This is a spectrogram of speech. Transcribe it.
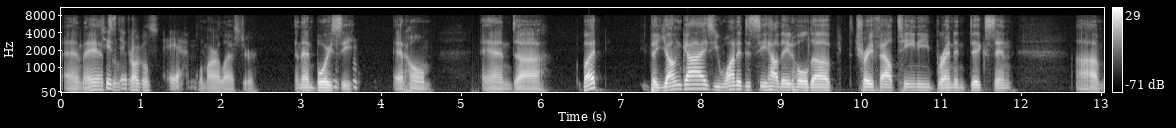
and they had Tuesday, some struggles. Yeah. Lamar last year, and then Boise at home, and uh, but the young guys, you wanted to see how they'd hold up. Trey Faltine, Brendan Dixon um,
